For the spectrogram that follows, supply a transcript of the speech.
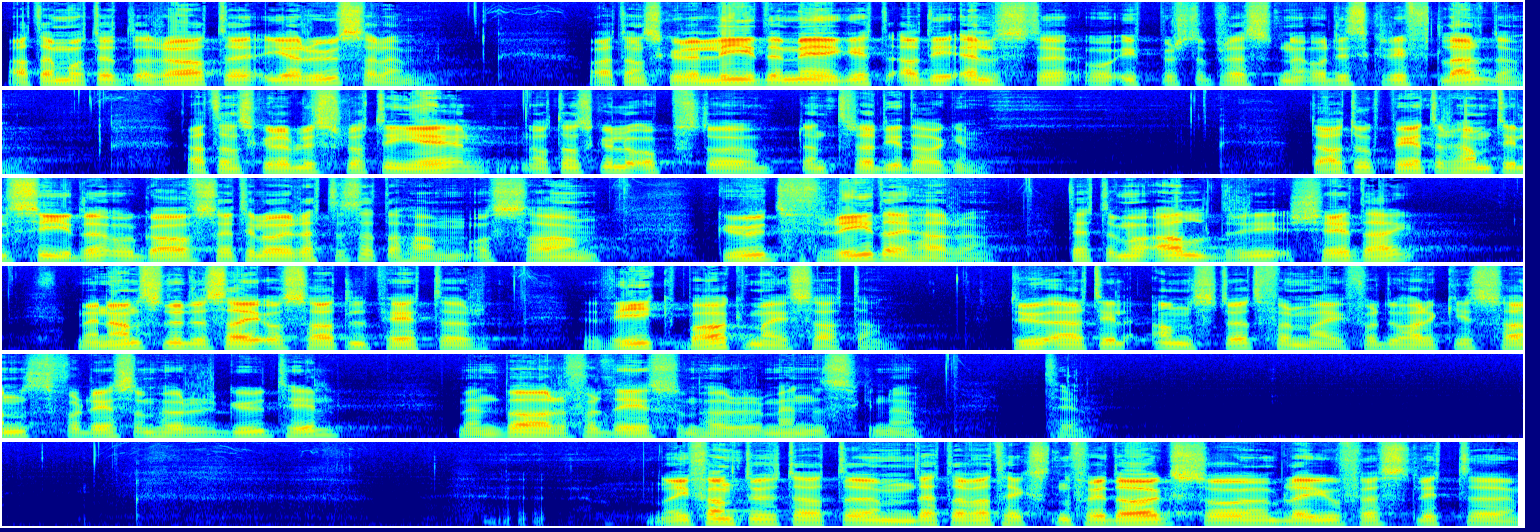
at de måtte dra til Jerusalem og at han skulle lide meget av de eldste og ypperste prestene og de skriftlærde, at han skulle bli slått i hjel, og at han skulle oppstå den tredje dagen. Da tok Peter ham til side og gav seg til å irettesette ham, og sa, Gud fri deg, Herre, dette må aldri skje deg. Men han snudde seg og sa til Peter, Vik bak meg, Satan. Du er til anstøt for meg, for du har ikke sans for det som hører Gud til men bare for det som hører menneskene til. Når jeg fant ut at um, dette var teksten for i dag, så ble jeg jo først litt uh,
